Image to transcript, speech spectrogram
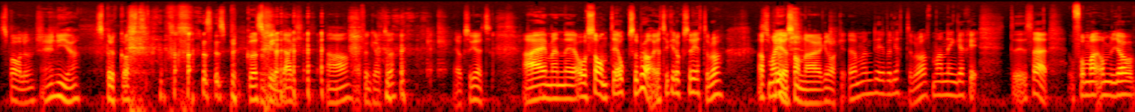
spalunch, Det är nya. sprukost, Spruckos. middag. Ja, det funkar också. Det är också gött. Nej, men eh, och sånt är också bra. Jag tycker också det är jättebra. Att man gör Sprunch. sådana graker. Ja, men det är väl jättebra att man engagerar. Så här, får man, om jag,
